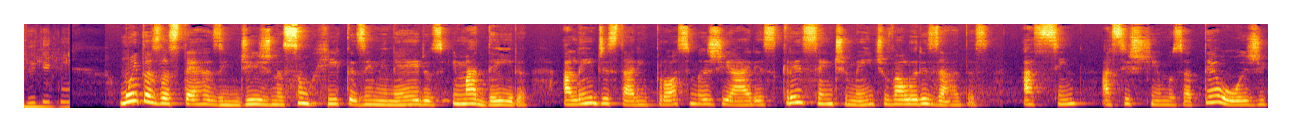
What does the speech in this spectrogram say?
Sikue Muitas das terras indígenas são ricas em minérios e madeira, além de estarem próximas de áreas crescentemente valorizadas. Assim, assistimos até hoje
